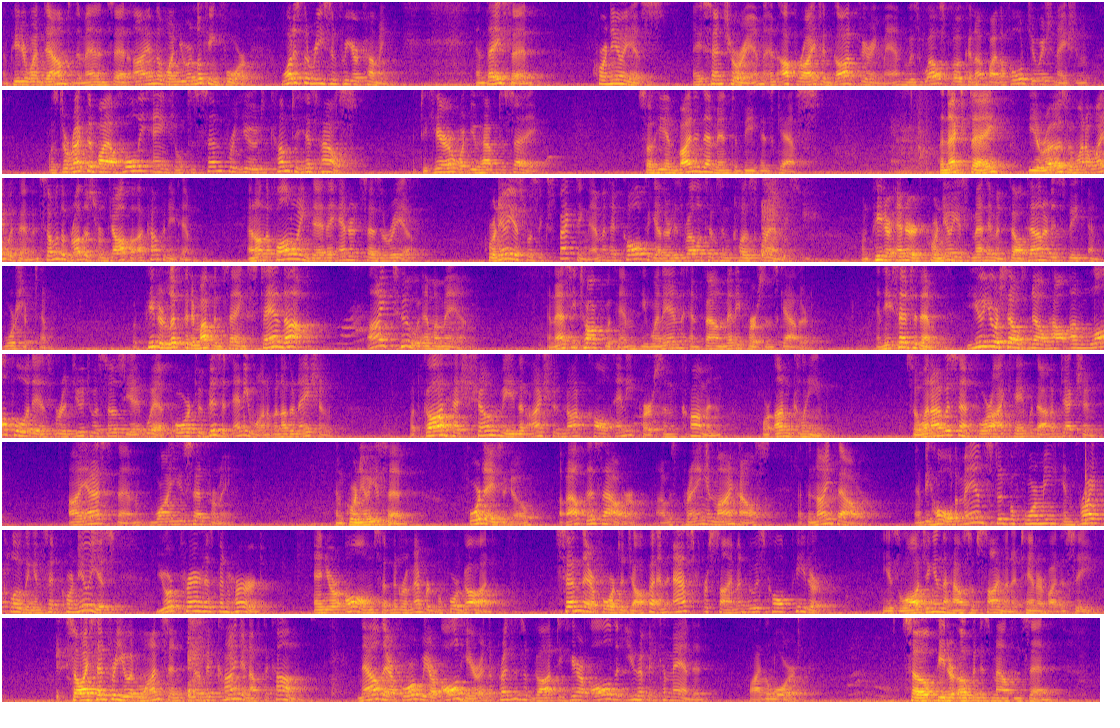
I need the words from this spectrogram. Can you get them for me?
And Peter went down to the men and said, I am the one you are looking for. What is the reason for your coming? And they said, Cornelius, a centurion, an upright and God fearing man, who is well spoken of by the whole Jewish nation, was directed by a holy angel to send for you to come to his house and to hear what you have to say. So he invited them in to be his guests. The next day, he arose and went away with him, and some of the brothers from Joppa accompanied him. And on the following day they entered Caesarea. Cornelius was expecting them and had called together his relatives and close friends. When Peter entered, Cornelius met him and fell down at his feet and worshipped him. But Peter lifted him up and saying, Stand up! I too am a man. And as he talked with him, he went in and found many persons gathered. And he said to them, You yourselves know how unlawful it is for a Jew to associate with or to visit anyone of another nation. But God has shown me that I should not call any person common or unclean. So when I was sent for, I came without objection. I asked then why you sent for me. And Cornelius said, Four days ago, about this hour, I was praying in my house at the ninth hour. And behold, a man stood before me in bright clothing and said, Cornelius, your prayer has been heard, and your alms have been remembered before God. Send therefore to Joppa and ask for Simon, who is called Peter. He is lodging in the house of Simon, a tanner by the sea. So I sent for you at once, and you have been kind enough to come. Now, therefore, we are all here in the presence of God to hear all that you have been commanded by the Lord. So Peter opened his mouth and said,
